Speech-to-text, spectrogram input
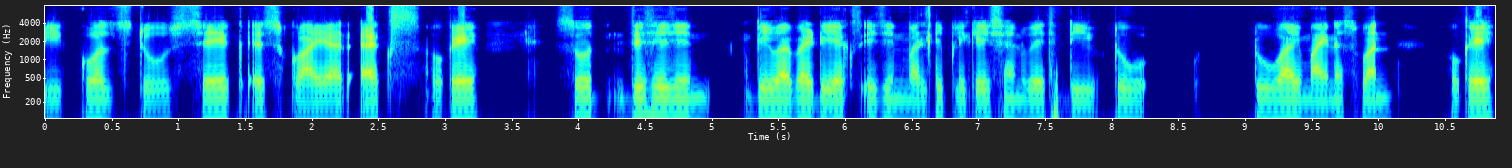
equals to sec square x okay? So this is in dy by dx is in multiplication with d 2 2y minus 1 okay?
